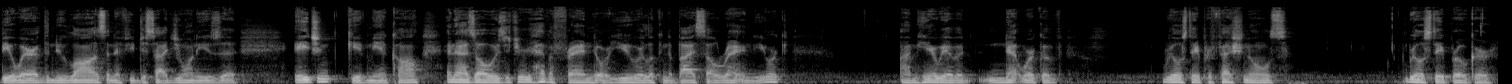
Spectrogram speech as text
be aware of the new laws. And if you decide you want to use a agent, give me a call. And as always, if you have a friend or you are looking to buy, sell, rent in New York, I'm here. We have a network of real estate professionals, real estate broker,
